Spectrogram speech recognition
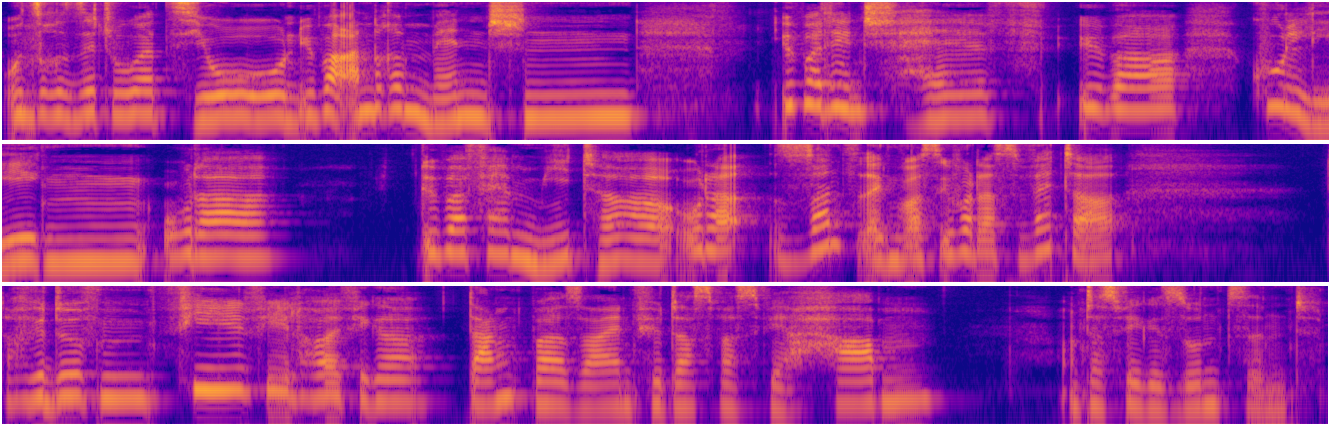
unsere Situation, über andere Menschen, über den Chef, über Kollegen oder über Vermieter oder sonst irgendwas, über das Wetter. Doch wir dürfen viel, viel häufiger dankbar sein für das, was wir haben und dass wir gesund sind.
